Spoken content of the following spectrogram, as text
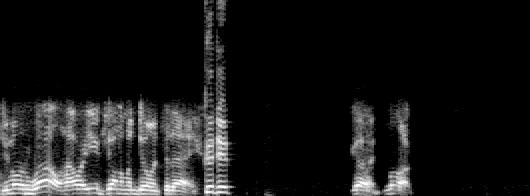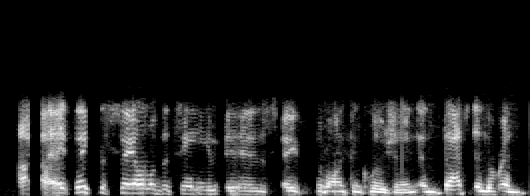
Doing well. How are you gentlemen doing today? Good dude. Good. Look, I- I think the sale of the team is a foregone conclusion, and, and that's in the and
